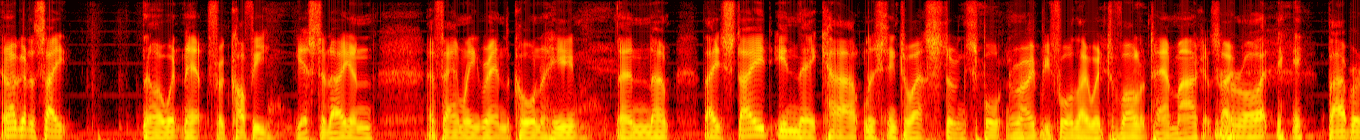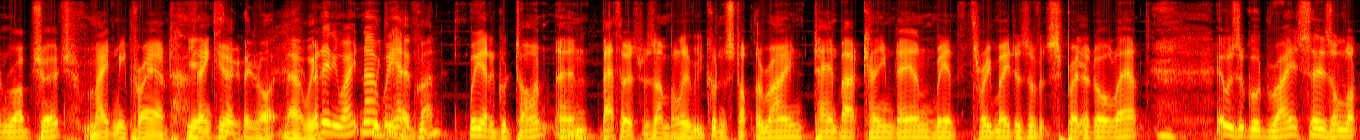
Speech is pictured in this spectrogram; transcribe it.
And I've got to say, I went out for coffee yesterday, and a family round the corner here, and um, they stayed in their car listening to us doing sport and road before they went to Violet Town Market. So right. Yeah, Barbara and Rob Church made me proud. Thank you. exactly right. No, we, But anyway, no, we, we, had good, fun. Mm. We had a good time, and Bathurst was unbelievable. You couldn't stop the rain. Tanbark came down. We had three metres of it, spread it all out. It was a good race. There's a lot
